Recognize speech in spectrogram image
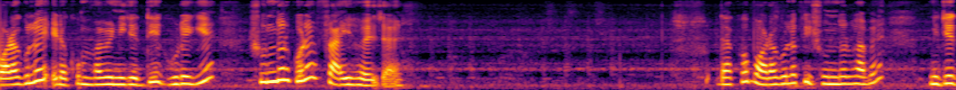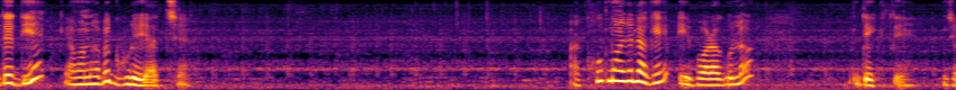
বড়াগুলো এরকমভাবে নিজের দিয়ে ঘুরে গিয়ে সুন্দর করে ফ্রাই হয়ে যায়। দেখো বড়াগুলো কি সুন্দরভাবে নিজেদের দিয়ে কেমনভাবে ঘুরে যাচ্ছে। আর খুব মজা লাগে এই বড়াগুলো দেখতে, যে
